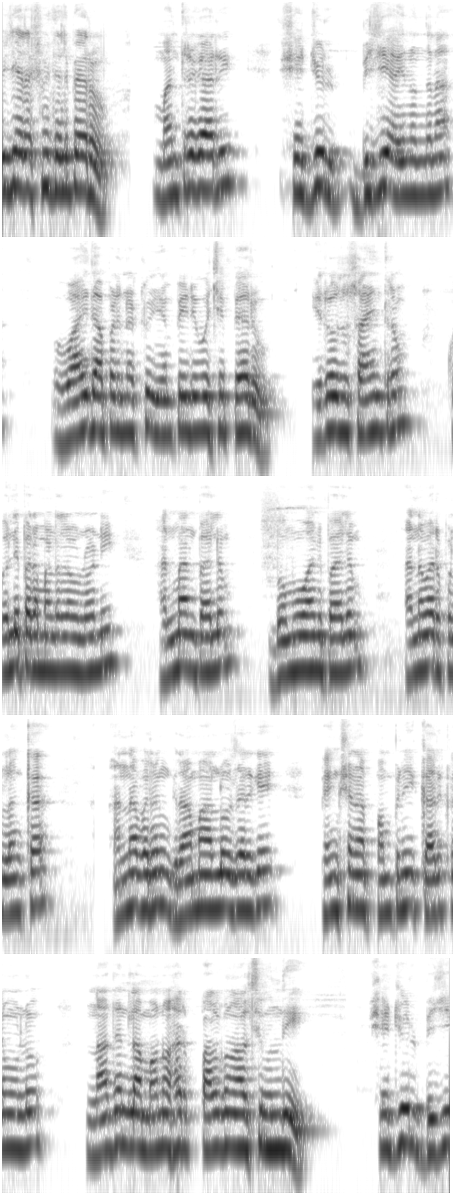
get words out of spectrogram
విజయలక్ష్మి తెలిపారు. మంత్రి గారి షెడ్యూల్ బిజీ అయినందున వాయిదా పడినట్లు ఎంపీడీఓ చెప్పారు. ఈరోజు సాయంత్రం కొల్లిపర మండలంలోని హనుమాన్పాలెం బొమ్మవానిపాలెం అన్నవరపు లంక అన్నవరం గ్రామాల్లో జరిగే పెన్షన్ పంపిణీ కార్యక్రమంలో నాదెండ్ల మనోహర్ పాల్గొనాల్సి ఉంది. షెడ్యూల్ బిజీ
